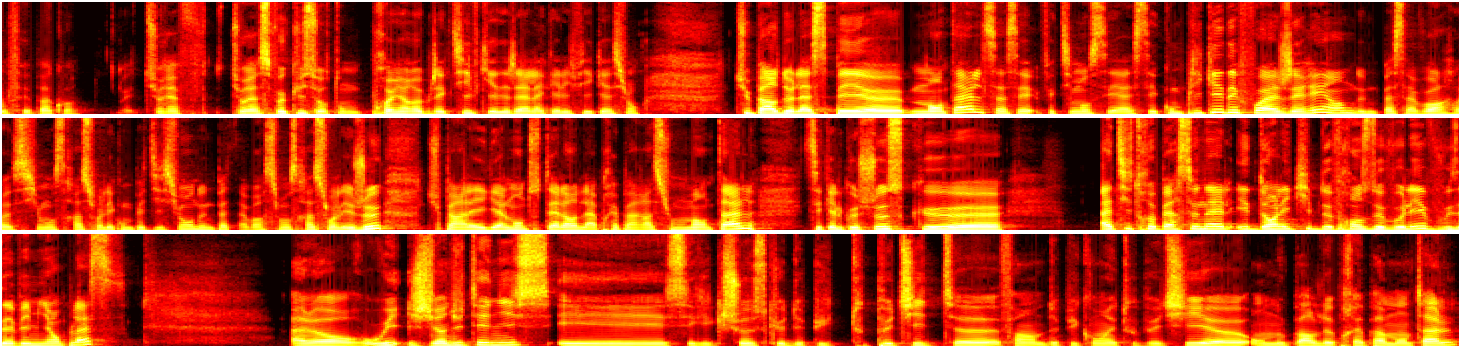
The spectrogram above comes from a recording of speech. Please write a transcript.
le fait pas quoi. tu, restes focus sur ton premier objectif qui est déjà la qualification. Tu parles de l'aspect euh, mental, ça c'est effectivement c'est assez compliqué des fois à gérer, hein, de ne pas savoir euh, si on sera sur les compétitions, de ne pas savoir si on sera sur les jeux. Tu parlais également tout à l'heure de la préparation mentale. C'est quelque chose que, euh, à titre personnel et dans l'équipe de France de volley, vous avez mis en place? Alors oui, je viens du tennis et c'est quelque chose que depuis toute petite, euh, enfin depuis qu'on est tout petit, euh, on nous parle de prépa mentale.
